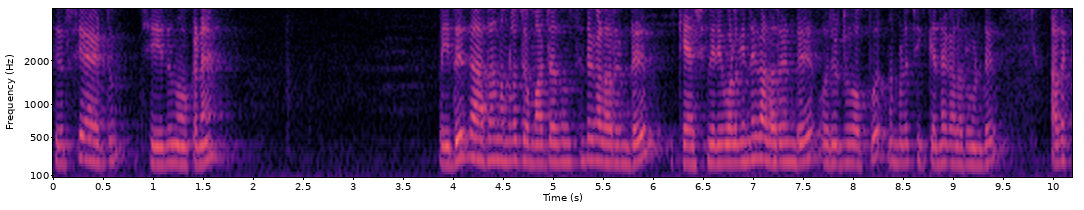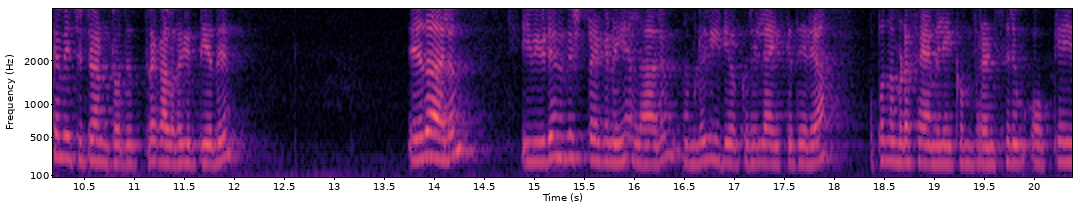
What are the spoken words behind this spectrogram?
തീർച്ചയായിട്ടും ചെയ്ത് നോക്കണേ. അപ്പോൾ ഇത് കാരണം നമ്മൾ ടൊമാറ്റോ സോസിന്റെ കളറുണ്ട് കാശ്മീരി മുളകിന്റെ കളറുണ്ട് ഒരു ഡ്രോപ്പ് നമ്മൾ ചിക്കന്റെ കളറും ഉണ്ട് അതൊക്കെ വെച്ചിട്ടാണ് കേട്ടോ അത് ഇത്ര കളർ കിട്ടിയത്. ഏതായാലും ഈ വീഡിയോ നിങ്ങൾക്ക് ഇഷ്ടമായിക്കണമെങ്കിൽ എല്ലാവരും നമ്മുടെ വീഡിയോക്ക് ഒരു ലൈക്ക് തരിക. ഒപ്പം നമ്മുടെ ഫാമിലിക്കും ഫ്രണ്ട്സിനും ഒക്കെ ഈ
